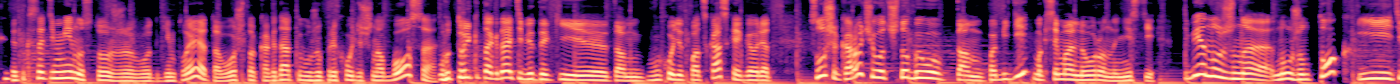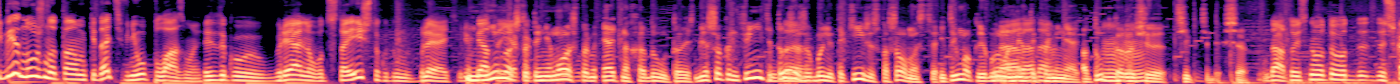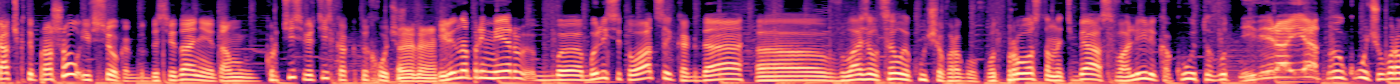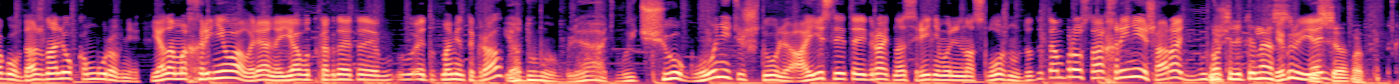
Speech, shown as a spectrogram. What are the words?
Это, кстати, минус тоже вот геймплея того, что когда ты уже приходишь на босса, вот только тогда тебе такие там выходит подсказка и говорят, слушай, короче, вот чтобы его там победить, максимальный урон нанести, тебе нужно, нужен ток, и тебе нужно там кидать в него плазмой. И ты такой реально вот стоишь, такой думаешь, блядь, ребята, Мимо, что ты не можешь вот- поменять на ходу. То есть Bioshock Infinity Да. тоже же были такие же способности. И ты мог в любой Да, момент да, их да. поменять. А тут, Мгм. короче, чик тебе, все. Да, то есть, ну, ты вот шкафчик ты прошел, и все, как бы, до свидания, там, крутись, вертись, как ты хочешь. Или, например, были ситуации, когда э, влазила целая куча врагов. Вот просто на тебя свалили какую-то вот невероятную кучу врагов, даже на легком уровне. Я там охреневал, реально. Я вот когда это, этот момент играл, я думаю, блядь, вы чё, гоните что ли? А если это играть на среднем или на сложном, да ты там просто охренеешь, орать будешь. Ну, телекинез, Я говорю, я- и все.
